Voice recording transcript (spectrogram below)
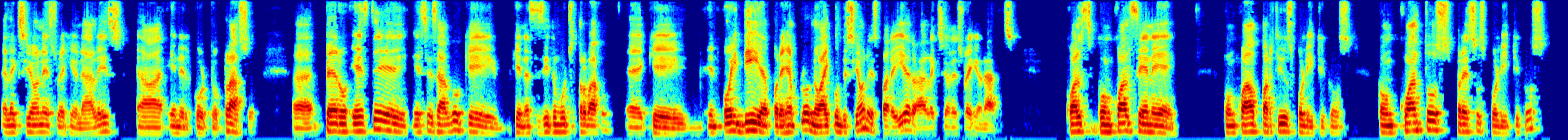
elecciones regionales ah, en el corto plazo. Ah, pero este, este es algo que, que necesita mucho trabajo, eh, que hoy día, por ejemplo, no hay condiciones para ir a elecciones regionales. ¿Cuál, ¿Con cuál CNE? ¿Con cuáles partidos políticos? ¿Con cuántos presos políticos?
